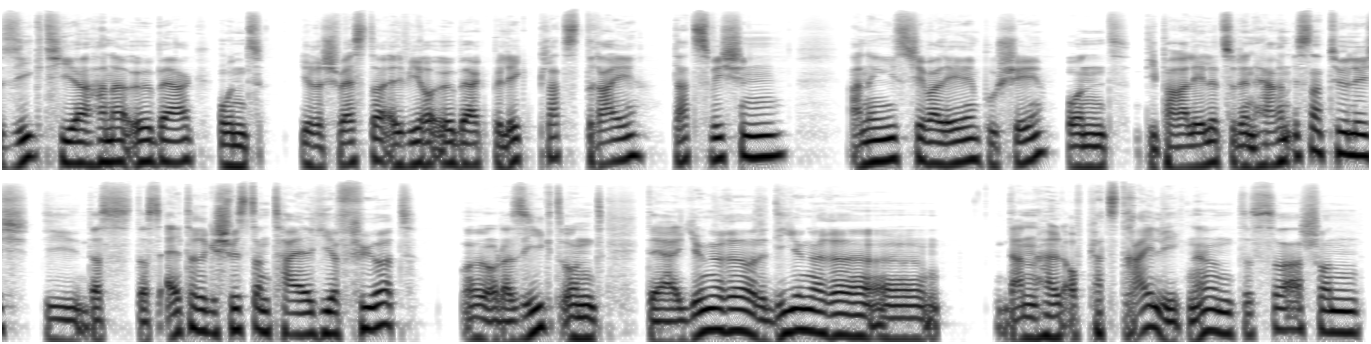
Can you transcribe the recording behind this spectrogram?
siegt hier Hanna Oeberg und ihre Schwester Elvira Oeberg belegt Platz 3. Dazwischen Anaïs Chevalier Boucher. Und die Parallele zu den Herren ist natürlich, die, dass das ältere Geschwisternteil hier führt oder, oder siegt und der jüngere oder die jüngere äh, dann halt auf Platz 3 liegt. Ne? Und das war schon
